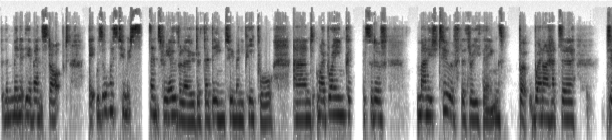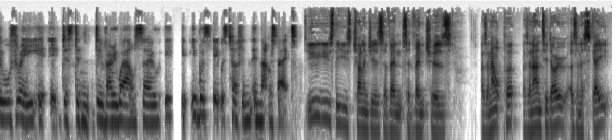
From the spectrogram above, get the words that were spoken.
but the minute the event stopped, it was almost too much sensory overload of there being too many people. And my brain could sort of manage two of the three things. But when I had to do or three, it, it just didn't do very well. So it, it, it, was it was tough in, in that respect. Do you use these challenges, events, adventures as an output, as an antidote, as an escape?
